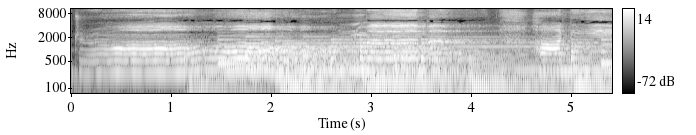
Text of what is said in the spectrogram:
Drone, murmur, honey.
